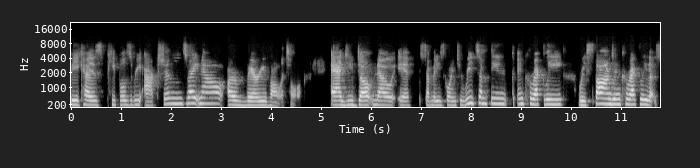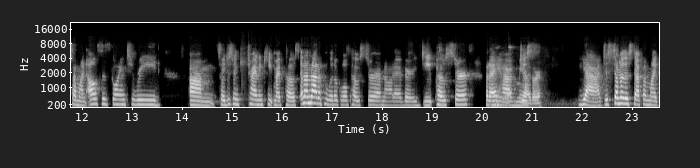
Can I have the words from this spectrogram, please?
because people's reactions right now are very volatile. And you don't know if somebody's going to read something incorrectly, respond incorrectly that someone else is going to read. Um, so I just been trying to keep my posts, and I'm not a political poster. I'm not a very deep poster, but I have me just either. Yeah, just some of the stuff I'm like,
